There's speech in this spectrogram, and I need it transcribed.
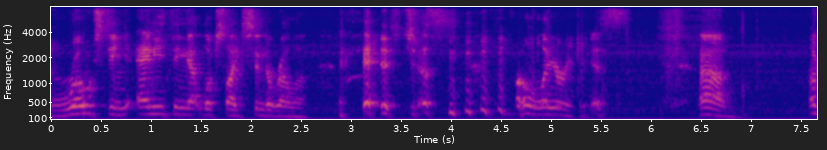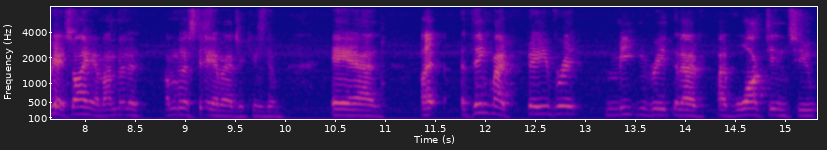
roasting anything that looks like Cinderella. it's just hilarious. Um, okay, so I am. I'm gonna. I'm gonna stay in Magic Kingdom, and I, I think my favorite meet and greet that I've I've walked into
